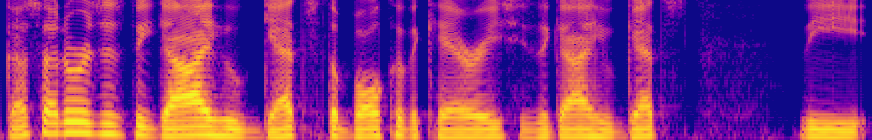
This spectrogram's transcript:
Gus Edwards is the guy who gets the bulk of the carries. He's the guy who gets the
